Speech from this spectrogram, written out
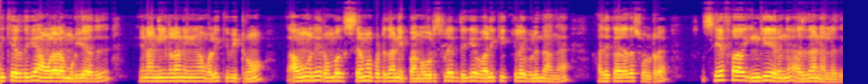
நிற்கிறதுக்கே அவங்களால முடியாது. ஏன்னா நீங்களாம் நீங்கள் வழுக்கி விட்டுரும் அவங்களே ரொம்ப சிரமப்பட்டு தான் நிற்பாங்க ஒரு சிலர் இதுக்கே வழுக்கி கீழே விழுந்தாங்க. அதுக்காக தான் சொல்கிறேன் சேஃபாக இங்கேயே இருங்க அதுதான் நல்லது.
